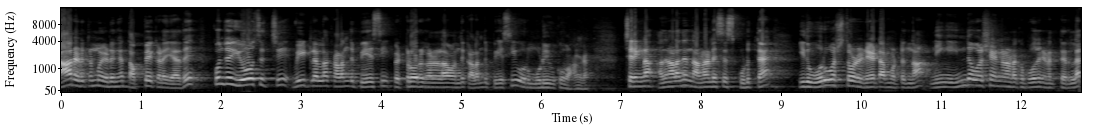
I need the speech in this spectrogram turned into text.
யார் எடுக்கணுமோ எடுங்க. தப்பே கிடையாது. கொஞ்சம் யோசித்து வீட்டிலலாம் கலந்து பேசி பெற்றோர்கள்லாம் வந்து கலந்து பேசி ஒரு முடிவுக்கு வாங்க. சரிங்களா? அதனால தான் இந்த அனாலிசிஸ் கொடுத்தேன். இது ஒரு வருஷத்தோட டேட்டா மட்டும்தான். நீங்கள் இந்த வருஷம் என்ன நடக்க போகுதுன்னு எனக்கு தெரில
